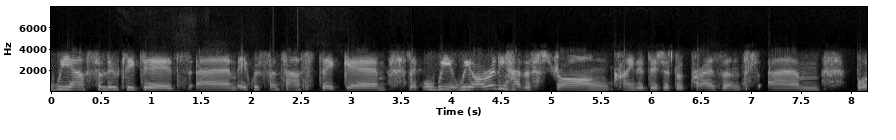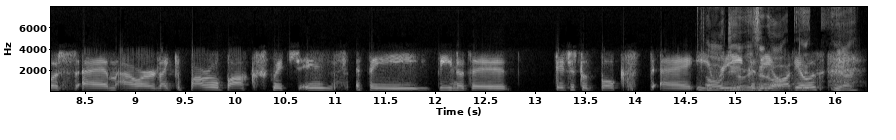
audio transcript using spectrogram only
We absolutely did. Um, it was fantastic. Um, like we we already had a strong kind of digital presence, um, but um, our like BorrowBox, which is the, the you know the digital books, uh, e-reads and e-audios. yeah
